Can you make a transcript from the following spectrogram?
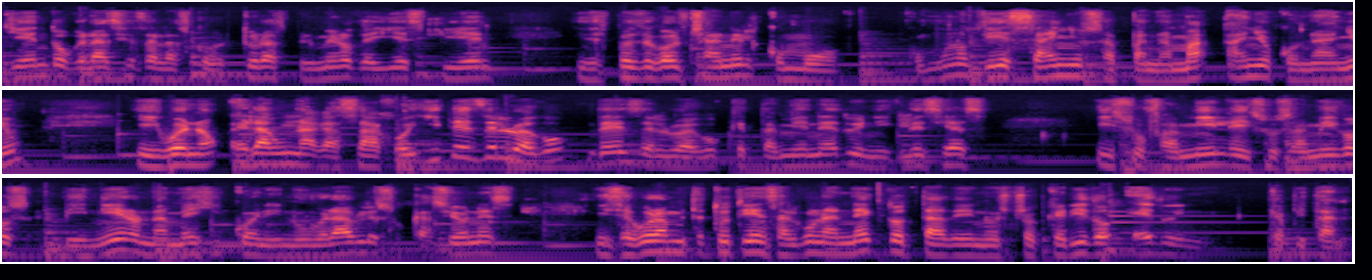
yendo gracias a las coberturas primero de ESPN y después de Golf Channel como, como unos 10 años a Panamá año con año y bueno, era un agasajo. Y desde luego, desde luego que también Edwin Iglesias y su familia y sus amigos vinieron a México en innumerables ocasiones y seguramente tú tienes alguna anécdota de nuestro querido Edwin, capitán.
